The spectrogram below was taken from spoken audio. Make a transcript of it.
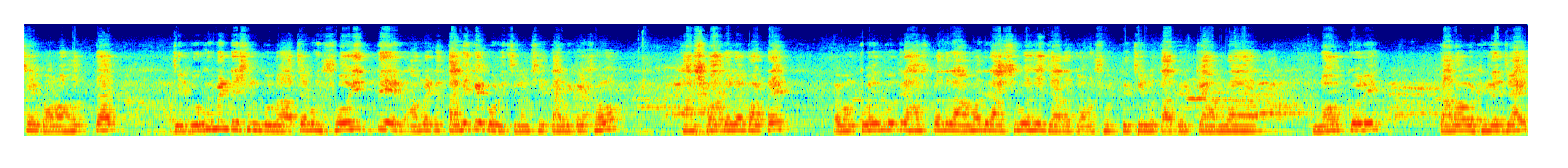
সেই গণহত্যার যে ডকুমেন্টেশনগুলো আছে এবং শহীদদের আমরা একটা তালিকা করেছিলাম, সেই তালিকা সহ হাসপাতালে পাঠাই এবং কোয়েলমন্ত্রী হাসপাতালে আমাদের আশেপাশে যারা জনশক্তি ছিল তাদেরকে আমরা নক করি তারা ওখানে যায়।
